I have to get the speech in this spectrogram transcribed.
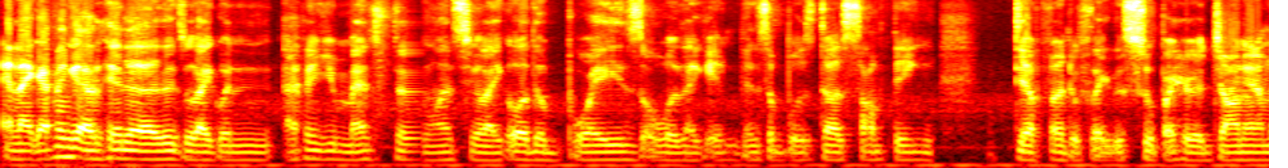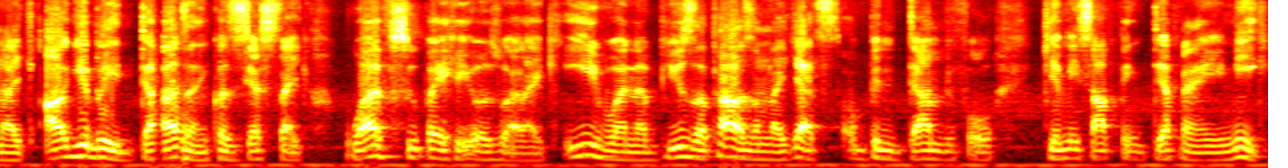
And like I think I've hit a little like when I think you mentioned once you're like, oh, the boys or like Invincibles does something different with like the superhero genre. I'm like, arguably it doesn't because just like what if superheroes were like evil and abuse their powers? I'm like, yeah, it's been done before. Give me something different and unique.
